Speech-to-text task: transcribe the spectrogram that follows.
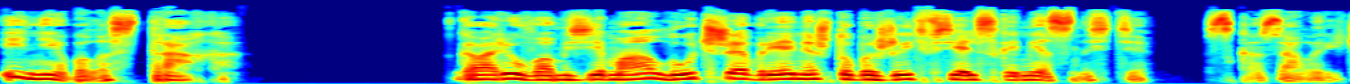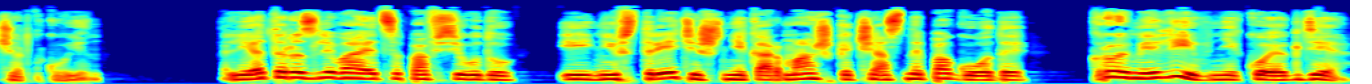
и не было страха. «Говорю вам, зима — лучшее время, чтобы жить в сельской местности», — сказал Ричард Куин. «Лето разливается повсюду, и не встретишь ни кармашка частной погоды, кроме ливней кое-где.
